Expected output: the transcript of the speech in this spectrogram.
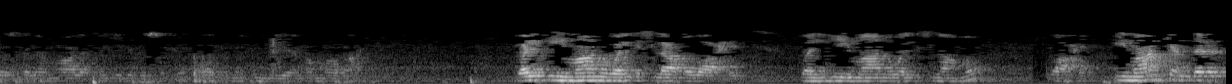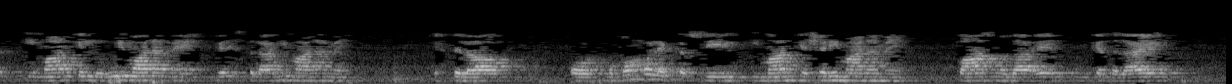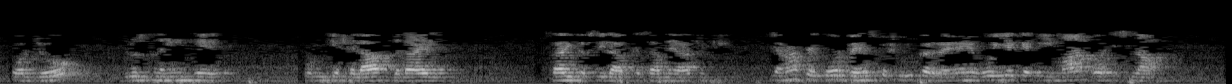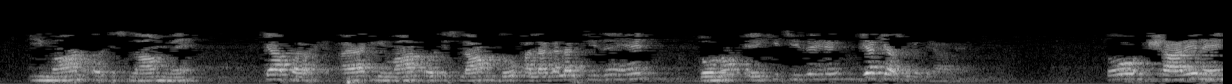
والسلام على سيد الصفات من بعد. والإيمان والإسلام واحد. والإيمان والإسلام واحد. ایمان کے اندر، ایمان کے لغوی معنی میں، پھر اصطلاحی معنی میں اختلاف اور مکمل ایک تفصیل ایمان کے شرعی معنی میں پانچ مذاہب ان کے دلائل اور جو درست نہیں تھے، ان کے خلاف دلائل ساری تفصیل آپ کے سامنے آ چکی۔ یہاں سے ایک اور بحث کو شروع کر رہے ہیں، وہ یہ کہ ایمان اور اسلام۔ ایمان اور اسلام میں کیا فرق ہے؟ آیا ایمان اور اسلام دو الگ الگ چیزیں ہیں؟ دونوں ایک ہی چیزیں ہیں؟ یا کیا صورتحال ہے؟ تو اشارے نے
